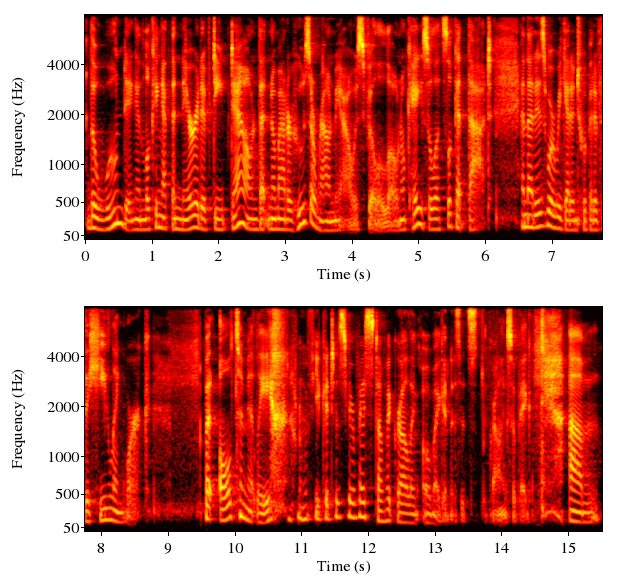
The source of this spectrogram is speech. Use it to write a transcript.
the wounding and looking at the narrative deep down that no matter who's around me, I always feel alone. Okay, so let's look at that. And that is where we get into a bit of the healing work. But ultimately, I don't know if you could just hear my stomach growling. Oh my goodness, it's growling so big. Um,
